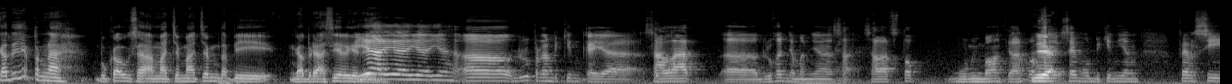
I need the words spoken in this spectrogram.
katanya pernah buka usaha macem-macem tapi nggak berhasil gitu. Iya ya? iya iya iya. Eh, dulu pernah bikin kayak salad. Eh, dulu kan zamannya sa- salad stop booming banget kan. Oh Iya. saya, saya mau bikin yang versi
